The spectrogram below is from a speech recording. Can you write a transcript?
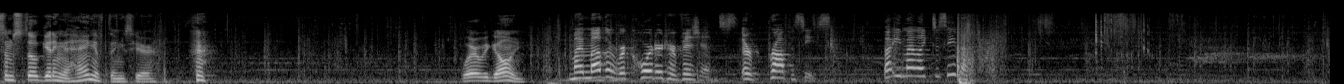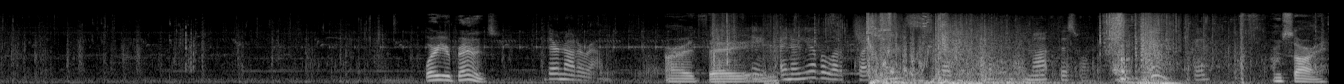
Guess I'm still getting the hang of things here. Where are we going? My mother recorded her visions, or prophecies. Thought you might like to see them. Where are your parents? They're not around. Are they. Hey, I know you have a lot of questions, but not this one. Okay? I'm sorry.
